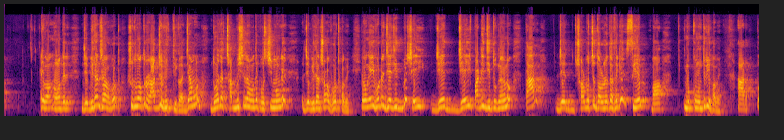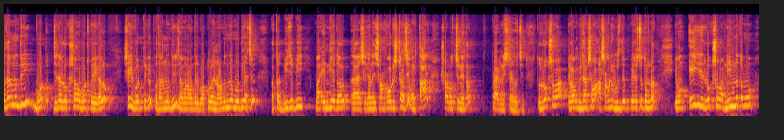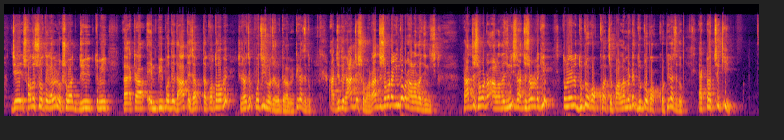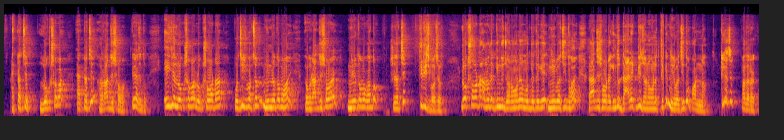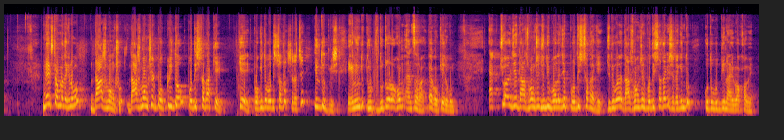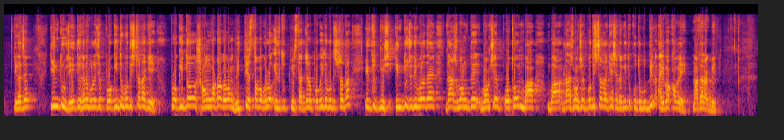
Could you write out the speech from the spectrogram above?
এবং আমাদের যে বিধানসভা ভোট শুধুমাত্র রাজ্য ভিত্তিক হয়। যেমন দু হাজার ছাব্বিশ সালে আমাদের পশ্চিমবঙ্গে যে বিধানসভা ভোট হবে এবং এই ভোটে যে জিতবে সেই, যে, যেই পার্টি জিতুক না কেন, তার যে সর্বোচ্চ দলনেতা থেকে সিএম বা মুখ্যমন্ত্রী হবে। আর প্রধানমন্ত্রী ভোট, যেটা লোকসভা ভোট হয়ে গেল, সেই ভোট থেকে প্রধানমন্ত্রী, যেমন আমাদের বর্তমানে নরেন্দ্র মোদী আছেন অর্থাৎ বিজেপি বা এনডিএ দল সেখানে সংখ্যাগরিষ্ঠ আছে এবং তার সর্বোচ্চ নেতা প্রাইম মিনিস্টার হয়েছেন। তো লোকসভা এবং বিধানসভা, আশা করি বুঝতে পেরেছ তোমরা। এবং এই যে লোকসভা নিম্নতম যে সদস্য হতে গেলে, লোকসভা যদি তুমি একটা এমপি পদে দাঁড়াতে যাও তা কত হবে? সেটা হচ্ছে পঁচিশ বছর হতে হবে, ঠিক আছে তো? আর যদি রাজ্যসভা, রাজ্যসভাটা কিন্তু আবার আলাদা জিনিস। রাজ্যসভাটা আলাদা জিনিস, রাজ্যসভাটা কি? তোমরা এখানে দুটো কক্ষ আছে পার্লামেন্টে দুটো কক্ষ, ঠিক আছে তো? একটা হচ্ছে কি? একটা হচ্ছে লোকসভা, একটা হচ্ছে রাজ্যসভা, ঠিক আছে তো? এই যে লোকসভা, লোকসভাটা পঁচিশ বছর ন্যূনতম হয় এবং রাজ্যসভায় ন্যূনতম কত? সেটা হচ্ছে তিরিশ বছর। লোকসভাটা আমাদের কিন্তু জনগণের মধ্যে থেকে নির্বাচিত হয়, রাজ্যসভাটা কিন্তু ডাইরেক্টলি জনগণের থেকে নির্বাচিত হন না, ঠিক আছে? মাথায় রাখো। নেক্সট আমরা দেখে নেব দাস বংশ। দাস বংশের প্রকৃত প্রতিষ্ঠাতা কে? কে? প্রকৃত প্রতিষ্ঠাতা সেটা হচ্ছে ইলতুতমিশ এখানে কিন্তু দুটো রকম অ্যান্সার হয়। দেখো কীরকম অ্যাকচুয়াল যে দাস বংশের যদি বলে যে প্রতিষ্ঠা থাকে যদি বলে দাস বংশের প্রতিষ্ঠা থাকে সেটা কিন্তু কুতুবুদ্দিন আইবক হবে। ঠিক আছে? কিন্তু যেহেতু এখানে বলেছে প্রকৃত প্রতিষ্ঠা থাকে প্রকৃত সংগঠক এবং ভিত্তি স্থাপক হলো ইলতুতমিশ তার জন্য প্রকৃত প্রতিষ্ঠাতা ইলতুতমিশ কিন্তু যদি বলে দেয় দাস বংশে, বংশের প্রথম বা বা দাস বংশের প্রতিষ্ঠা থাকে সেটা কিন্তু কুতুবুদ্দিন আইবক হবে। মাথায় রাখবে।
